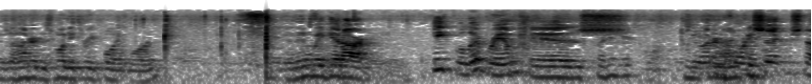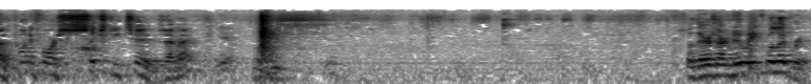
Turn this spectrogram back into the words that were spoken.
is hundred and twenty-three point one. And then we get our equilibrium is two hundred and forty-six, no, twenty-four sixty-two, is that right? Yeah. So there's our new equilibrium.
